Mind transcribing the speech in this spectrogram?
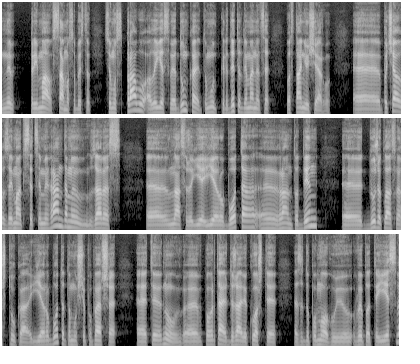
не приймав сам особисто цьому справу, але є своя думка, тому кредити для мене це в останню чергу. Е, почав займатися цими грантами. Зараз е, у нас вже є, є робота, е, грант один. Е, дуже класна штука є робота, тому що, по-перше, е, ти ну, е, повертаєш державі кошти за допомогою виплати ЄСВ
